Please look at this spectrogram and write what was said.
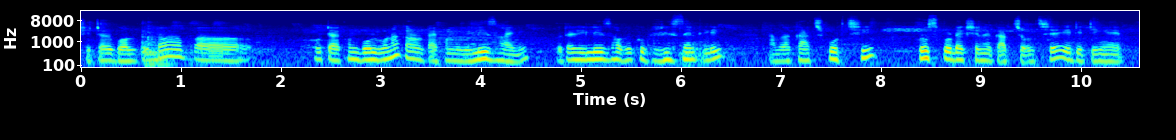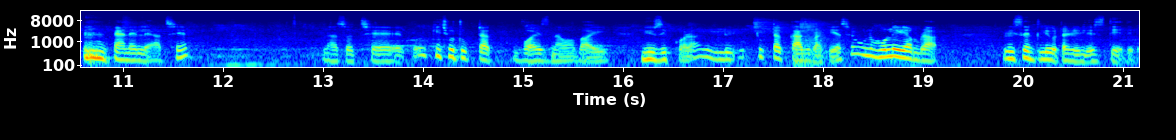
সেটার গল্পটা ওটা এখন বলব না, কারণ ওটা এখন রিলিজ হয়নি। ওটা রিলিজ হবে খুব রিসেন্টলি আমরা কাজ করছি পোস্ট প্রোডাকশনের কাজ চলছে এডিটিংয়ে প্যানেলে আছে। প্লাস হচ্ছে কিছু টুকটাক ভয়েস নেওয়া বা এই মিউজিক করা, এগুলি টুকটাক কাজ বাকি আছে, ওগুলো হলেই আমরা রিসেন্টলি ওটা রিলিজ দিয়ে দেব।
